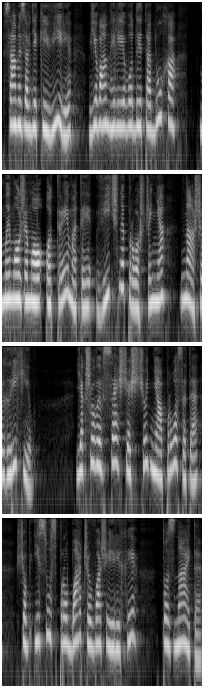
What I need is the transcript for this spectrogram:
Саме завдяки вірі в Євангеліє води та духа ми можемо отримати вічне прощення наших гріхів. Якщо ви все ще щодня просите, щоб Ісус пробачив ваші гріхи, то знайте,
